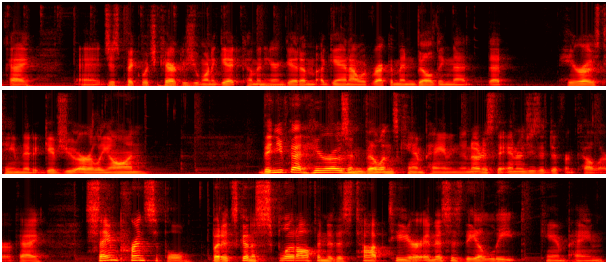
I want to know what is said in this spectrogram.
okay? And just pick which characters you want to get, come in here and get them. Again, I would recommend building that, that heroes team that it gives you early on. Then you've got heroes and villains campaign, and you'll notice the energy is a different color, okay? Same principle, but it's going to split off into this top tier, and this is the elite campaign.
